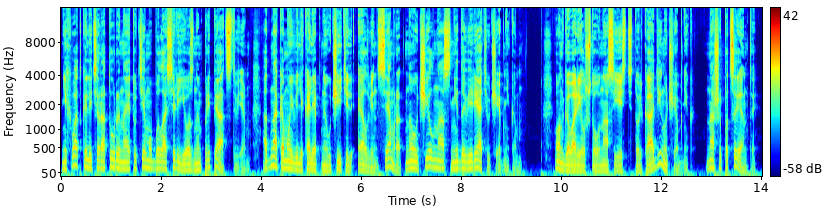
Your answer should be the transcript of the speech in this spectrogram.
Нехватка литературы на эту тему была серьезным препятствием, однако мой великолепный учитель Элвин Семрат научил нас не доверять учебникам. Он говорил, что у нас есть только один учебник – наши пациенты –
